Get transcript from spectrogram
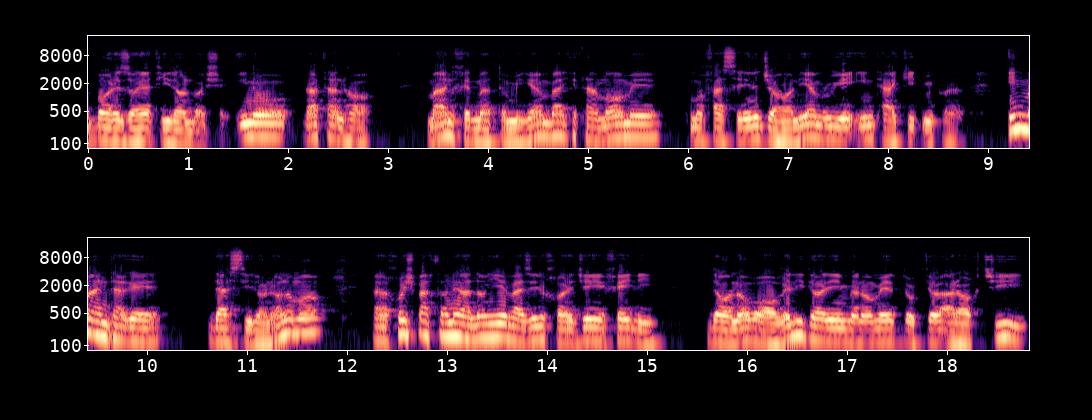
با رضایت ایران باشه. اینو نه تنها من خدمتتون میگم بلکه تمام مفسرین جهانی هم روی این تاکید می‌کنن. این منطقه دست ایران حالا ما خوشبختانه الان یه وزیر خارجه خیلی دانا و عاقلی داریم به نام دکتر عراقچی.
